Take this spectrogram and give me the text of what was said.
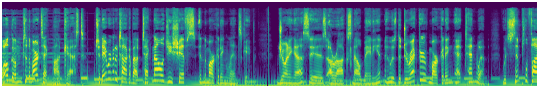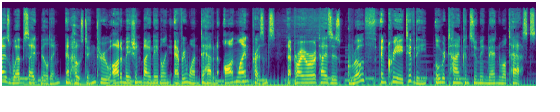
Welcome to the Martech Podcast. Today we're going to talk about technology shifts in the marketing landscape. Joining us is Araks Nalbandyan, who is the Director of Marketing at 10Web, which simplifies website building and hosting through automation by enabling everyone to have an online presence that prioritizes growth and creativity over time consuming manual tasks.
